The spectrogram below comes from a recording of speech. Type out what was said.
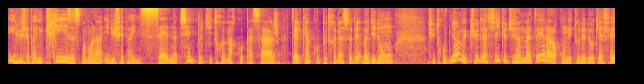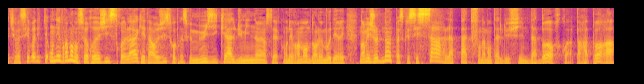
il lui fait pas une crise à ce moment-là. Il lui fait pas une scène. C'est une petite remarque au passage, telle qu'un couple peut très bien se dire, bah dis donc, tu trouves bien le cul de la fille que tu viens de mater alors qu'on est tous les deux au café. Tu vois, c'est vrai. On est vraiment dans ce registre-là qui est un registre presque musical du mineur, c'est-à-dire qu'on est vraiment dans le modéré. Non, mais je le note parce que c'est ça la patte fondamentale du film d'abord, quoi, par rapport à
